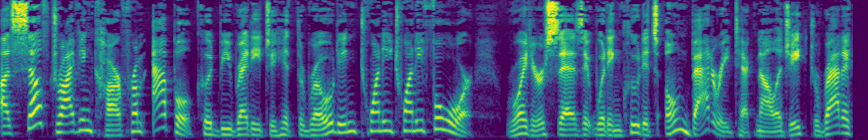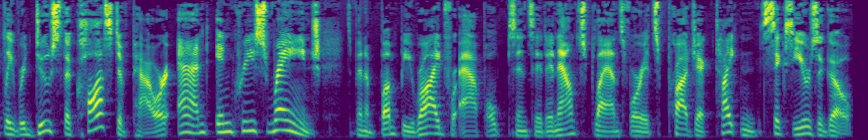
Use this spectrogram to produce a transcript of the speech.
A self driving car from Apple could be ready to hit the road in 2024. Reuters says it would include its own battery technology to radically reduce the cost of power and increase range. It's been a bumpy ride for Apple since it announced plans for its Project Titan six years ago.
